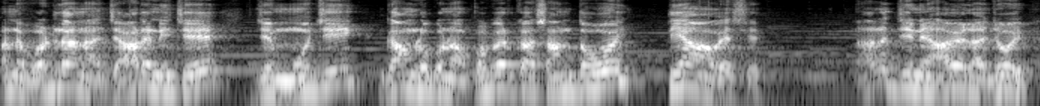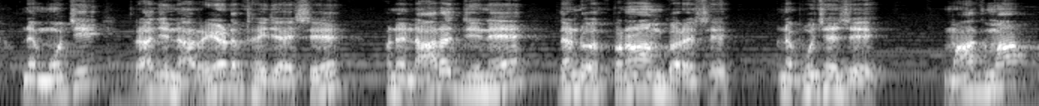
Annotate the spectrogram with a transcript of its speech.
અને વડલાના ઝાડ નીચે જે મોજી ગામ લોકોના પગરખા શાંતો હોય, ત્યાં આવે છે. નારદજીને આવેલા જોઈ અને મોચી રાજીના રેડ થઈ જાય છે અને નારદજીને દંડવત પ્રણામ કરે છે અને પૂછે છે, મહાત્મા,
